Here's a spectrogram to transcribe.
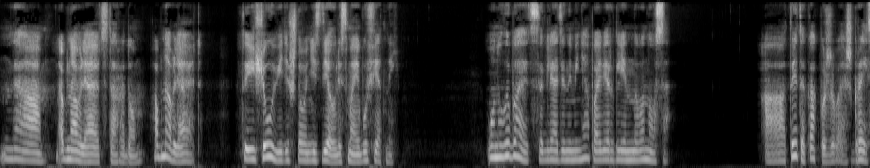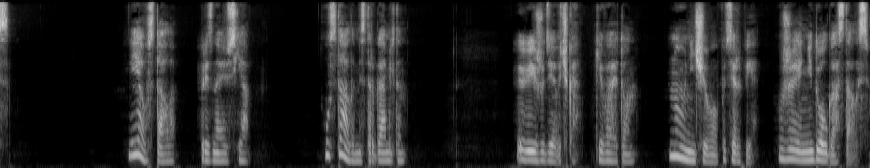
Да, обновляют старый дом, обновляют. Ты еще увидишь, что они сделали с моей буфетной. Он улыбается, глядя на меня поверх длинного носа. А ты-то как поживаешь, Грейс? Я устала, признаюсь я. Устала, мистер Гамильтон. Вижу, девочка, кивает он. Ну ничего, потерпи. Уже недолго осталось.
